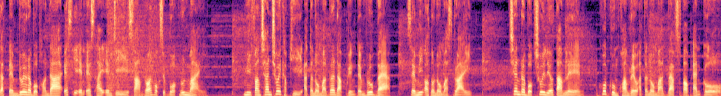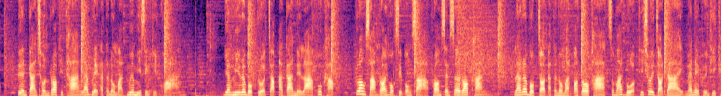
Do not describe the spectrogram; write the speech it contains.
จัดเต็มด้วยระบบ Honda SENSING 360 บวกรุ่นใหม่ มีฟังก์ชันช่วยขับขี่อัตโนมัติระดับกึ่งเต็มรูปแบบ Semi Autonomous Drive เช่นระบบช่วยเลี้ยวตามเลน ควบคุมความเร็วอัตโนมัติแบบ Stop and Go เตือนการชนรอบทิศทางและเบรกอัตโนมัติเมื่อมีสิ่งกีดขวาง ยังมีระบบตรวจจับอาการเหนื่อยล้าผู้ขับ กล้อง 360 องศาพร้อมเซ็นเซอร์รอบคัน และระบบจอดอัตโนมัติออโต้พาร์คสมาร์ทบวกที่ช่วยจอดได้แม้ในพื้นที่แค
